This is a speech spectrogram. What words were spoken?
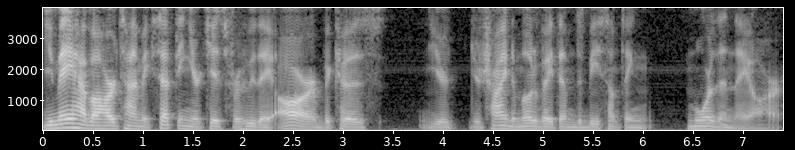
you may have a hard time accepting your kids for who they are because you're you're trying to motivate them to be something more than they are.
